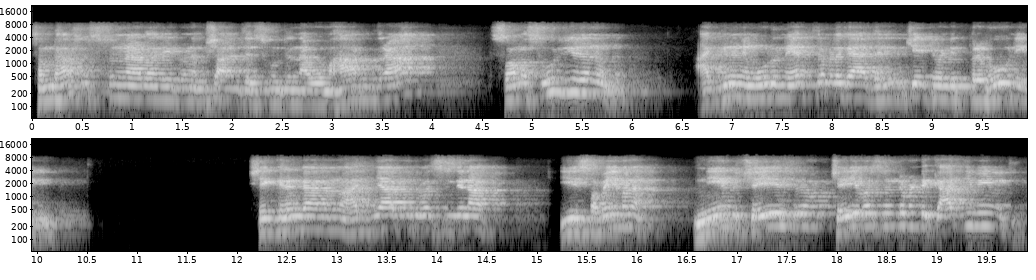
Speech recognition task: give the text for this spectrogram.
సంభాషిస్తున్నాడు అనేటువంటి అంశాలను తెలుసుకుంటున్నావు. మహారుద్ర సూర్యులను అగ్నిని మూడు నేత్రములుగా ధరించేటువంటి ప్రభువు నీవు. శీఘ్రంగా నన్ను ఆజ్ఞాపించవలసింది నాకు. ఈ సమయమున నేను చేయ చేయవలసినటువంటి కార్యమేమిటి?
